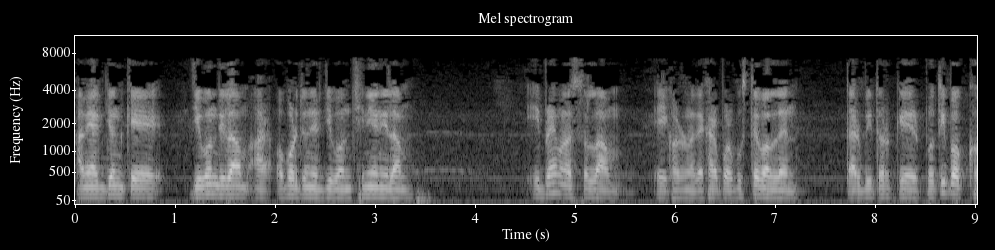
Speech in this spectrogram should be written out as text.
আমি একজনকে জীবন দিলাম আর অপরজনের জীবন ছিনিয়ে নিলাম। ইব্রাহিম আলাহাম এই ঘটনা দেখার পর বুঝতে পারলেন তার বিতর্কের প্রতিপক্ষ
